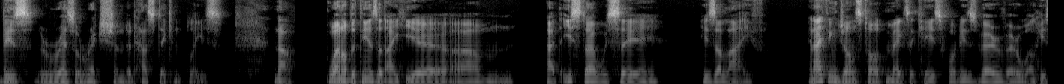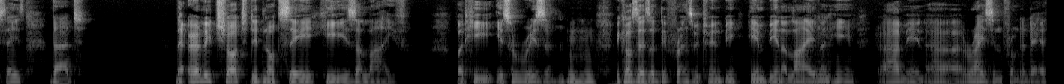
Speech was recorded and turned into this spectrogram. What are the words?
this resurrection that has taken place. Now, one of the things that I hear um, at Easter, we say he's alive. And I think John Stott makes a case for this very, very well. He says that the early church did not say he is alive, but he is risen, mm-hmm. because there's a difference between be, him being alive mm-hmm. and him I mean, uh, rising from the dead.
